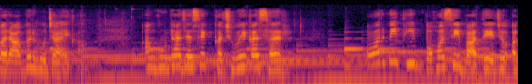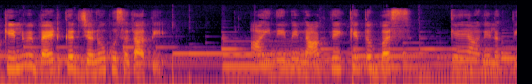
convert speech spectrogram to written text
बराबर हो जाएगा। अंगूठा जैसे कछुए का सर। और भी थी बहुत सी बातें जो अकेले में बैठकर जनों को सताती। आईने में नाक देख के तो बस कह आने लगती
